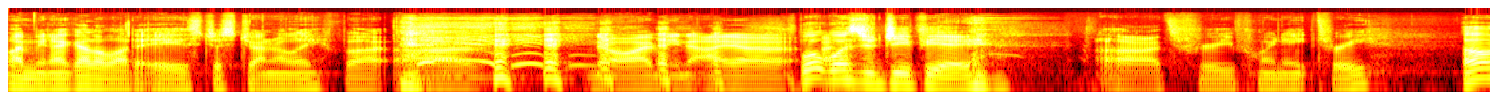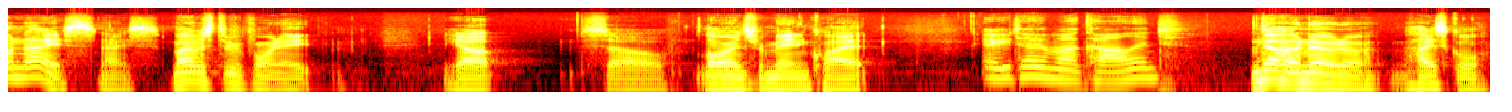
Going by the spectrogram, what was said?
I mean, I got a lot of A's just generally, but uh, no, I mean, I uh, What was your GPA? uh, three point eight three. Oh, nice, nice. Mine was 3.8. Yep. So Lauren's remaining quiet. Are you talking about college? No, no, no. High school.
